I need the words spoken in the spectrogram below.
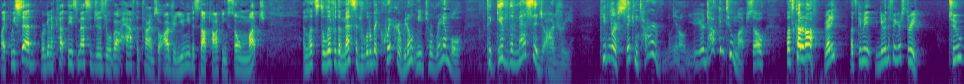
Like we said, we're going to cut these messages to about half the time. So, Audrey, you need to stop talking so much and let's deliver the message a little bit quicker. We don't need to ramble to give the message, Audrey. People are sick and tired. You know, you're talking too much. So, let's cut it off. Ready? Let's give me give me the fingers. Three, two.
